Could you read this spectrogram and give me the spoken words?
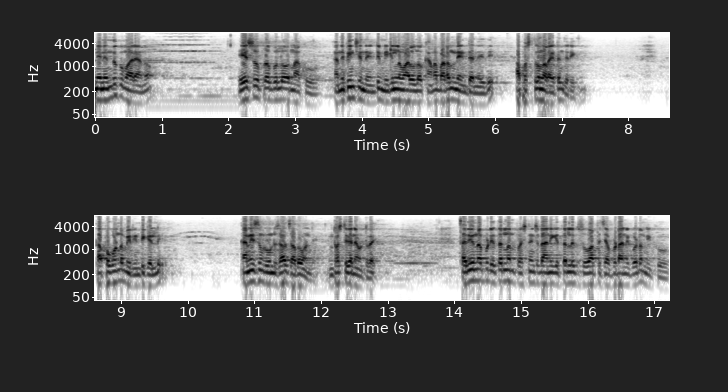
నేను ఎందుకు మారాను? యేసు ప్రభులో నాకు కనిపించింది ఏంటి? మిగిలిన వాళ్ళలో కనబడింది ఏంటి అనేది ఆ పుస్తకంలో రాయటం జరిగింది. తప్పకుండా మీరు ఇంటికి వెళ్ళి కనీసం రెండు సార్లు చదవండి. ఇంట్రెస్ట్గానే ఉంటుంది. చదివినప్పుడు ఇతరులను ప్రశ్నించడానికి ఇతరులకు సువార్త చెప్పడానికి కూడా మీకు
